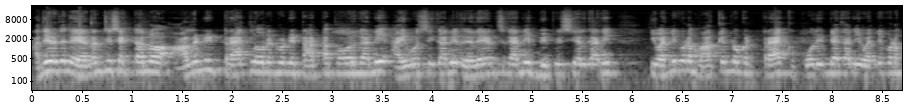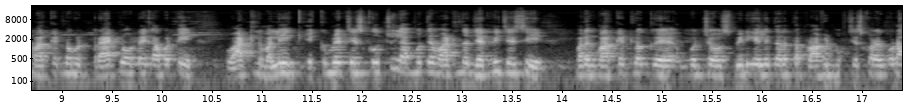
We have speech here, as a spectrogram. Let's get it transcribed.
అదేవిధంగా ఎనర్జీ సెక్టార్లో ఆల్రెడీ ట్రాక్లో ఉన్నటువంటి టాటా పవర్ కానీ ఐఓసి కానీ రిలయన్స్ కానీ బీపీసీఎల్ కానీ ఇవన్నీ కూడా మార్కెట్లో ఒక ట్రాక్ కోల్ ఇండియా కానీ ఇవన్నీ కూడా మార్కెట్లో ఒక ట్రాక్లో ఉన్నాయి కాబట్టి వాటిని మళ్ళీ ఎక్యుమిలేట్ చేసుకోవచ్చు లేకపోతే వాటితో జర్నీ చేసి మనకి మార్కెట్లోకి కొంచెం స్పీడ్గా వెళ్ళిన తర్వాత ప్రాఫిట్ బుక్ చేసుకోవడానికి కూడా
